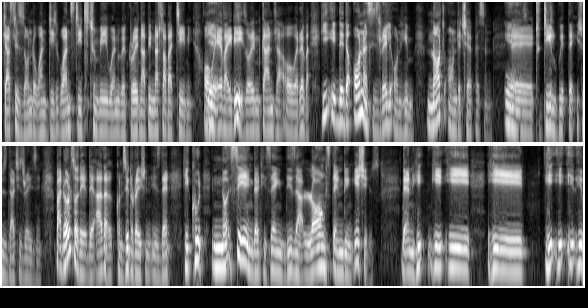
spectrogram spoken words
Justice Zondo one did, once did to me when we were growing up in Mahlabathini or Yeah. wherever it is, or in Nkandla or wherever. He, he the, the onus is really on him, not on the chairperson. Yes. Uh, to deal with the issues that he's raising, but also the, the other consideration is that he could, not seeing that he's saying these are long-standing issues, then he he he he he he, he,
